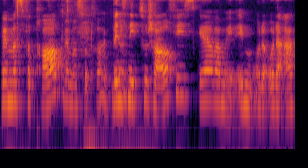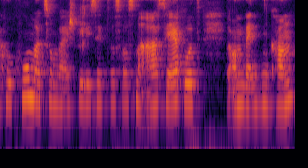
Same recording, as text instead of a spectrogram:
wenn man es vertragt. Wenn man es vertragt. Wenn es ja. nicht zu scharf ist, gell, weil man eben, oder, oder auch Kurkuma zum Beispiel ist etwas, was man auch sehr gut anwenden kann.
